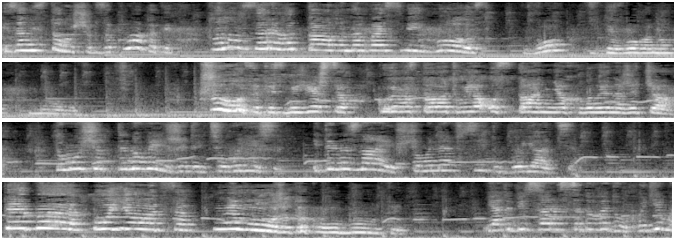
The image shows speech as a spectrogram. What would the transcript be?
і замість того, щоб заплакати, воно зареготало на весь свій голос. Вовк здивовано мовив. Чого це ти смієшся, коли настала твоя остання хвилина життя? Тому що ти новий житель цього лісу, і ти не знаєш, що мене всі тут бояться. Тебе бояться, не може такого бути. Я тобі зараз це доведу. Ходімо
